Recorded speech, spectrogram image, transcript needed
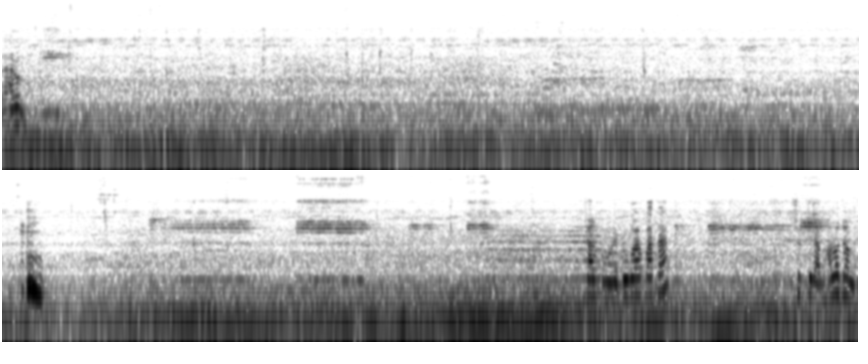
দারুণ। চাল কুমড়ো ডুগা পাতা। শুটকিটা ভালো জমে।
